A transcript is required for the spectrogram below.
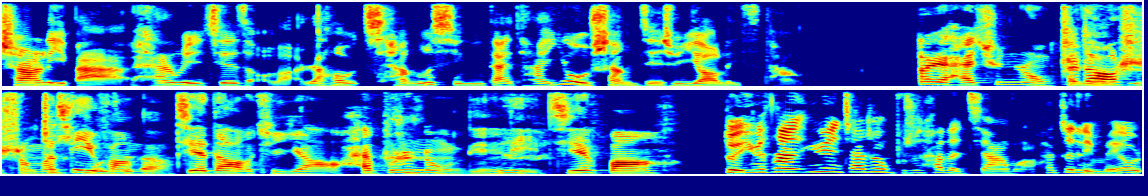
，Charlie 把 Henry 接走了，然后强行带他又上街去要了一次糖。而且还去那种不知道是什么地方的街道去要，还不是那种邻里街坊。对，因为他因为加州不是他的家嘛，他这里没有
